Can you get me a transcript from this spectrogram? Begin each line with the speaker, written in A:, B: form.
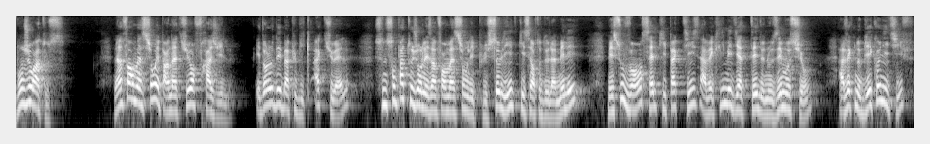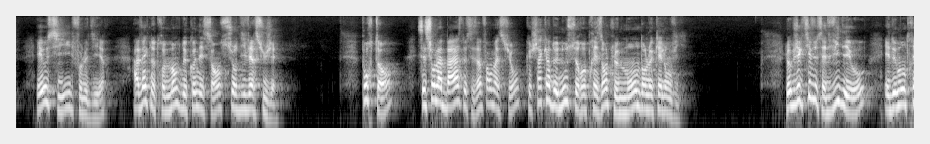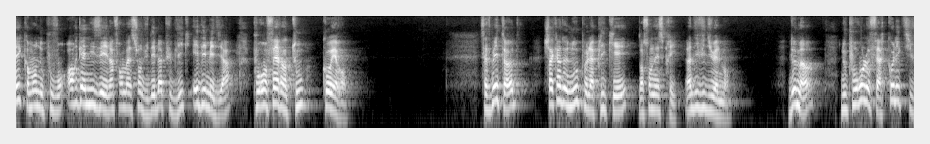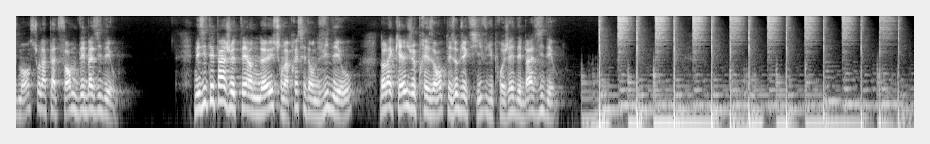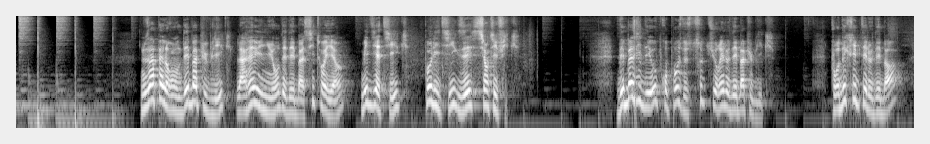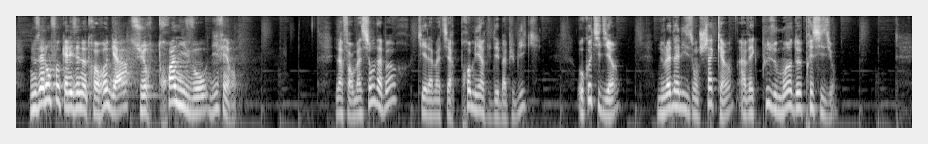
A: Bonjour à tous. L'information est par nature fragile, et dans le débat public actuel, ce ne sont pas toujours les informations les plus solides qui sortent de la mêlée, mais souvent celles qui pactisent avec l'immédiateté de nos émotions, avec nos biais cognitifs, et aussi, il faut le dire, avec notre manque de connaissances sur divers sujets. Pourtant, c'est sur la base de ces informations que chacun de nous se représente le monde dans lequel on vit. L'objectif de cette vidéo est de montrer comment nous pouvons organiser l'information du débat public et des médias pour en faire un tout cohérent. Cette méthode, chacun de nous peut l'appliquer dans son esprit, individuellement. Demain, nous pourrons le faire collectivement sur la plateforme Débats Idéaux. N'hésitez pas à jeter un œil sur ma précédente vidéo dans laquelle je présente les objectifs du projet Débats Idéaux. Nous appellerons débat public la réunion des débats citoyens, médiatiques, politiques et scientifiques. Débats idéaux propose de structurer le débat public. Pour décrypter le débat, nous allons focaliser notre regard sur trois niveaux différents.
B: L'information d'abord, qui est la matière première du débat public. Au quotidien, nous l'analysons chacun avec plus ou moins de précision.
